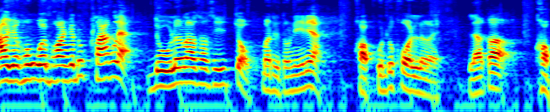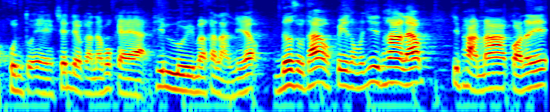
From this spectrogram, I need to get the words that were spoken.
เอายังคงอวยพรกันทุกครั้งแหละดูเรื่องเล่าเซาซีจบมาถึงตรงนี้เนี่ยขอบคุณทุกคนเลย แล้วก็ขอบคุณตัวเองเช่นเดียวกันนะพวกแกที่ลุยมาขนาดนี้แล้วเดือนสุดท้ายของปี 2025 แล้ว ที่ผ่านมาก่อนหน้านี้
